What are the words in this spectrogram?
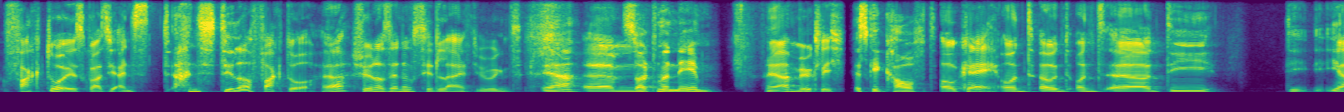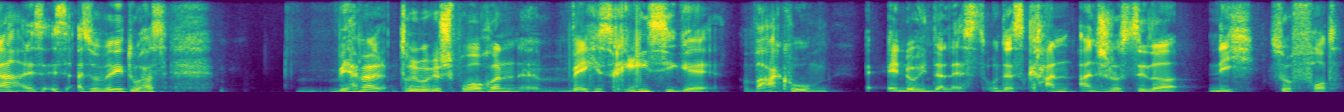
Faktor ist, quasi ein, ein stiller Faktor. Ja? Schöner Sendungstitel eigentlich übrigens. Ja, ähm, sollten wir nehmen. Ja, möglich. Ist gekauft. Okay, und, und, und äh, die, die, ja, es ist also wirklich, du hast, wir haben ja drüber gesprochen, welches riesige Vakuum Endo hinterlässt. Und das kann Angelo Stiller nicht sofort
